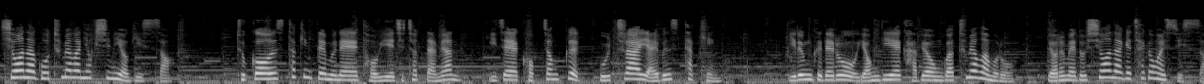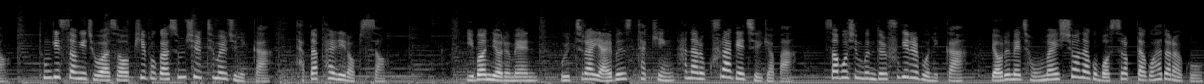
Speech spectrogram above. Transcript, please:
시원하고 투명한 혁신이 여기 있어. 두꺼운 스타킹 때문에 더위에 지쳤다면 이제 걱정 끝 울트라 얇은 스타킹. 이름 그대로 영디의 가벼움과 투명함으로 여름에도 시원하게 착용할 수 있어. 통기성이 좋아서 피부가 숨 쉴 틈을 주니까 답답할 일 없어. 이번 여름엔 울트라 얇은 스타킹 하나로 쿨하게 즐겨봐. 써보신 분들 후기를 보니까 여름에 정말 시원하고 멋스럽다고 하더라고.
